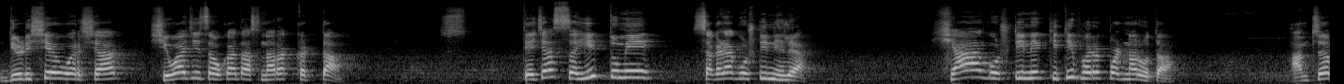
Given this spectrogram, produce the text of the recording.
दीडशे वर्षात शिवाजी चौकात असणारा कट्टा त्याच्या सहित तुम्ही सगळ्या गोष्टी नेल्या. ह्या गोष्टीने किती फरक पडणार होता? आमचं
